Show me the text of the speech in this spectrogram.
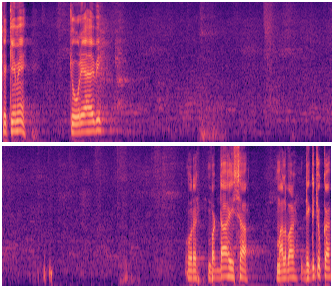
ਕਿ ਕਿਵੇਂ ਚੋਰਿਆ ਹੈ ਵੀ। ਔਰ ਵੱਡਾ ਹਿੱਸਾ ਮਲਬਾ ਡਿੱਗ ਚੁੱਕਾ।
